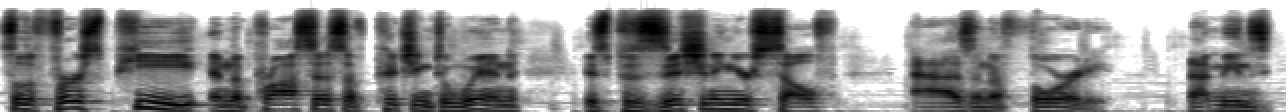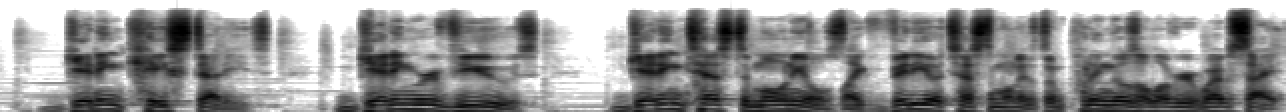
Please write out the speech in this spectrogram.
So the first P in the process of pitching to win is positioning yourself as an authority. That means getting case studies, getting reviews, getting testimonials like video testimonials and putting those all over your website,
